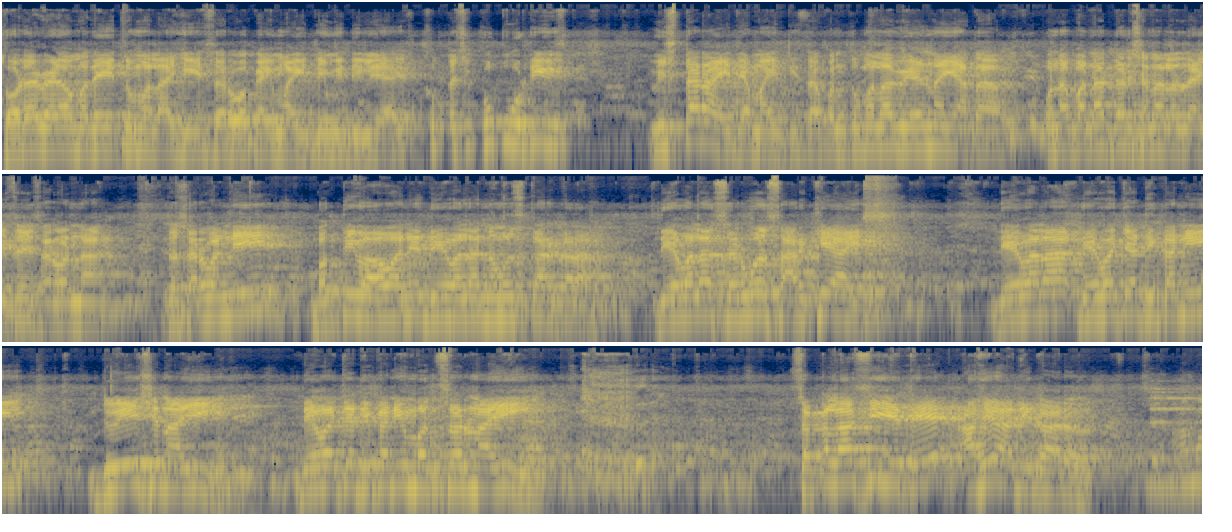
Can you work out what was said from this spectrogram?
थोड्या वेळामध्ये तुम्हाला ही सर्व काही माहिती मी दिली आहे. खूप तशी खूप मोठी विस्तार आहे त्या माहितीचा पण तुम्हाला वेळ नाही. आता पुन्हा पुन्हा दर्शनाला जायचं आहे सर्वांना. तर सर्वांनी भक्तिभावाने देवाला नमस्कार करा. देवाला सर्व सारखे आहेत. देवाला देवाच्या ठिकाणी द्वेष नाही. देवाच्या ठिकाणी मत्सर नाही. सकलाशी येथे आहे अधिकार. मामा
